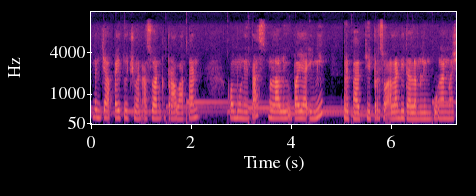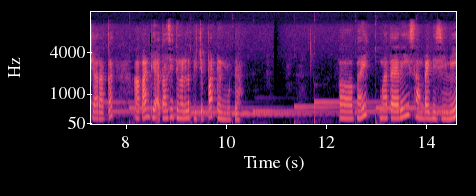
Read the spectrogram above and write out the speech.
mencapai tujuan asuhan keperawatan komunitas. Melalui upaya ini, berbagi persoalan di dalam lingkungan masyarakat akan diatasi dengan lebih cepat dan mudah. Uh, baik, materi sampai di sini.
